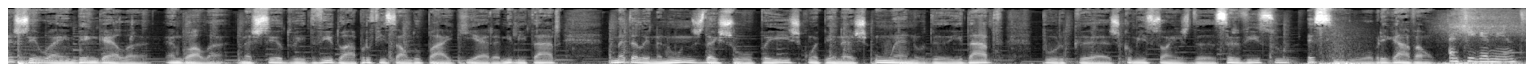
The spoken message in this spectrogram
Nasceu em Benguela, Angola, mas cedo e devido à profissão do pai, que era militar, Madalena Nunes deixou o país com apenas um ano de idade, porque as comissões de serviço assim o obrigavam. Antigamente,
